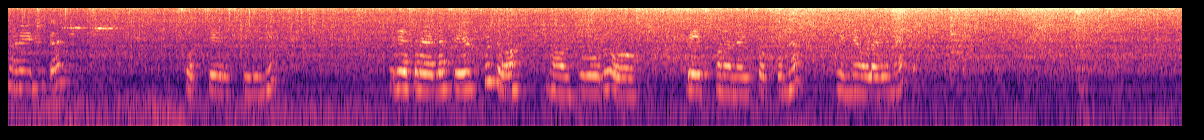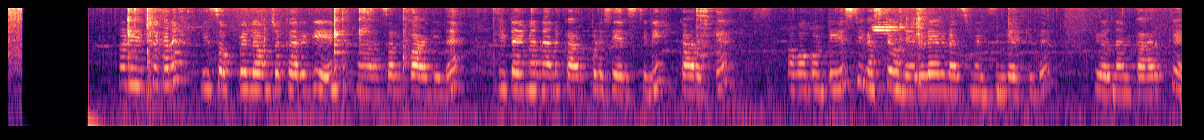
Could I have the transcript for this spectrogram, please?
ನೋಡಿ ವೀಕ್ಷಕ ಸೊಪ್ಪು ಸೇರಿಸ್ತಿದ್ದೀನಿ ಇದೇ ಥರ ಎಲ್ಲ ಸೇರಿಸ್ಬಿಟ್ಟು ಒಂಚೂರು ಬೇಯಿಸ್ಕೊಳ್ಳೋಣ ಈ ಸೊಪ್ಪನ್ನು ಎಣ್ಣೆ ಒಳಗೇ ನೋಡಿ ವೀಕ್ಷಕರೇ, ಈ ಸೊಪ್ಪೆಲ್ಲ ಒಂಚೂರು ಕರಗಿ ಸ್ವಲ್ಪ ಆಗಿದೆ. ಈ ಟೈಮಲ್ಲಿ ನಾನು ಖಾರ ಪುಡಿ ಸೇರಿಸ್ತೀನಿ ಖಾರಕ್ಕೆ. ಅವಾಗ ಒಂದು ಟೇಸ್ಟಿಗೆ ಅಷ್ಟೇ ಒಂದು ಎರಡೆರಡು ಮೆಣಸಿನಿಗೆ ಹಾಕಿದ್ದೆ. ಇವಾಗ ನಾನು ಖಾರಕ್ಕೆ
